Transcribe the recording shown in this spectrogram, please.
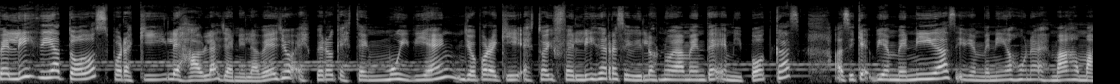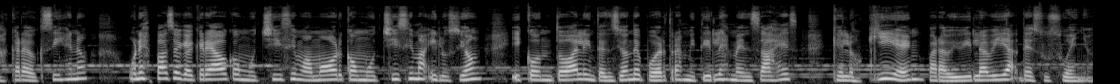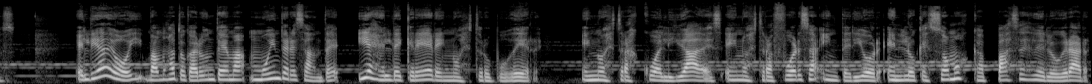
Feliz día a todos. Por aquí les habla Yanila Bello. Espero que estén muy bien. Yo por aquí estoy feliz de recibirlos nuevamente en mi podcast. Así que bienvenidas y bienvenidos una vez más a Máscara de Oxígeno, un espacio que he creado con muchísimo amor, con muchísima ilusión y con toda la intención de poder transmitirles mensajes que los guíen para vivir la vida de sus sueños. El día de hoy vamos a tocar un tema muy interesante y es el de creer en nuestro poder en nuestras cualidades, en nuestra fuerza interior, en lo que somos capaces de lograr,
